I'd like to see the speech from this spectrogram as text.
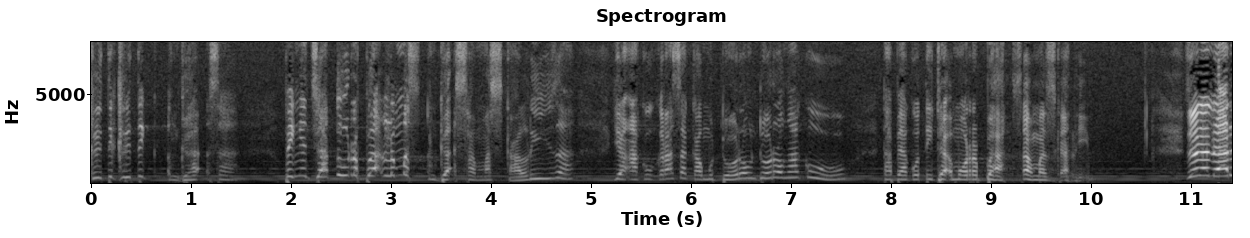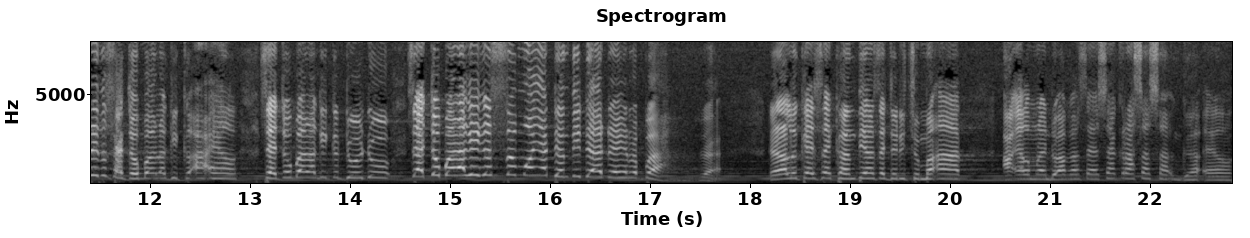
kritik-kritik enggak sah. Pengen jatuh rebak lemes enggak sama sekali sah. Yang aku kerasa kamu dorong-dorong aku, tapi aku tidak mau rebah sama sekali. Saudara dari itu saya coba lagi ke AL, saya coba lagi ke Dodo, saya coba lagi ke semuanya dan tidak ada yang rebah. Dan lalu kayak saya gantian saya jadi jemaat, AL mulai doakan saya, saya kerasa saya enggak El,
